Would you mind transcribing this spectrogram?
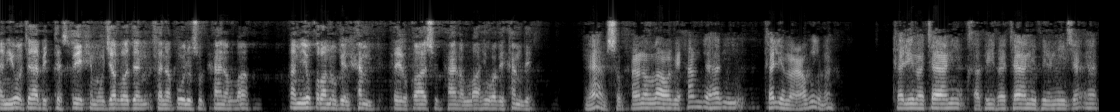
أن يؤتى بالتسبيح مجردا فنقول سبحان الله أم يقرن بالحمد فيقال سبحان الله وبحمده؟ نعم سبحان الله وبحمده هذه كلمة عظيمة. كلمتان خفيفتان في الميزان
